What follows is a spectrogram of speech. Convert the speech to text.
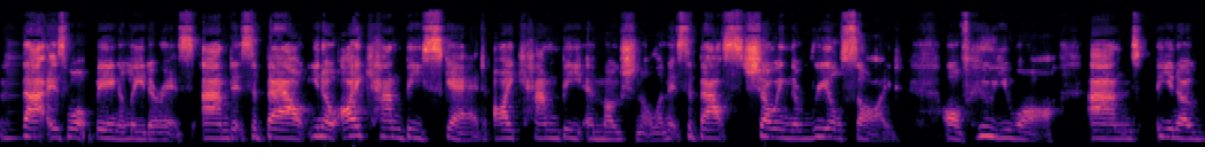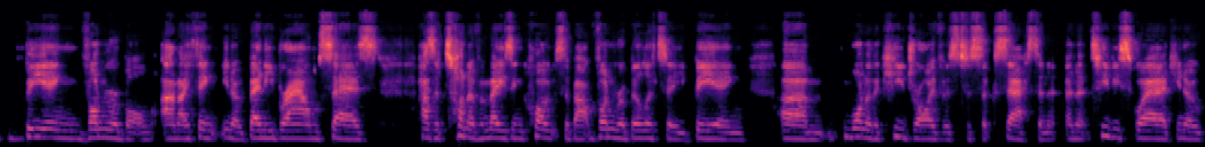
that is what being a leader is. And it's about, you know, I can be scared, I can be emotional, and it's about showing the real side of who you are and, you know, being vulnerable. And I think, you know, Brené Brown says, has a ton of amazing quotes about vulnerability being um, one of the key drivers to success. And, and at TV Squared, you know,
